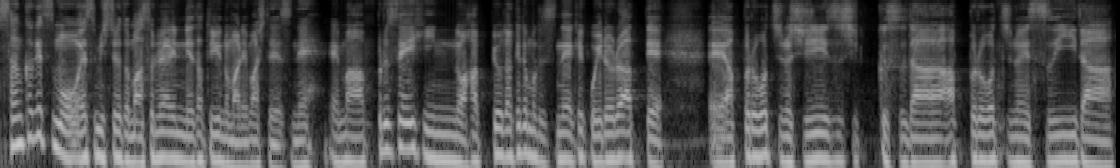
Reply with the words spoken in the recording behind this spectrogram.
3ヶ月もお休みしてると、まあ、それなりにネタというのもありましてですね。え、まあ、Apple 製品の発表だけでもですね、結構いろいろあって、えー Apple Watch のシリーズ6だ、Apple Watch の SE だ、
